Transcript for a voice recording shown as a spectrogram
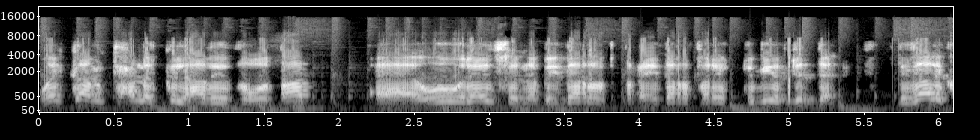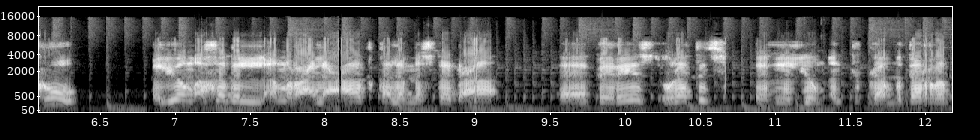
وإن كان متحمل كل هذه الضغوطات آه وهو لا ينسى إنه بيدرب طبعا يدرب فريق كبير جدا. لذلك هو اليوم أخذ الأمر على عاتقه لما استدعى آه، بيريز. ولا تنسى إن اليوم أنت كمدرب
